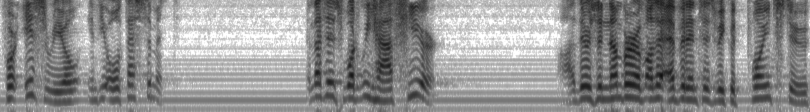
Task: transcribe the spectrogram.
for Israel in the Old Testament. And that is what we have here. Uh, there's a number of other evidences we could point to,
